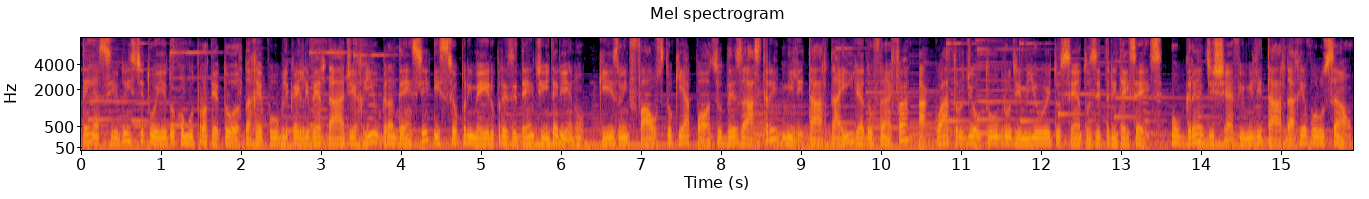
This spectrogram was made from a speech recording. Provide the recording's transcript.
tenha sido instituído como protetor da República e Liberdade rio-grandense e seu primeiro presidente interino, quis o infausto que após o desastre militar da Ilha do Fanfa, a 4 de outubro de 1836, o grande chefe militar da Revolução,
